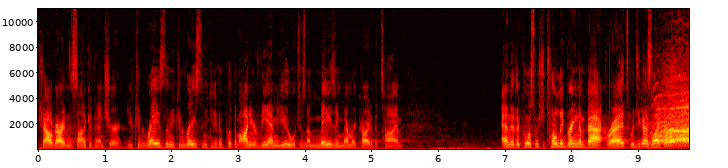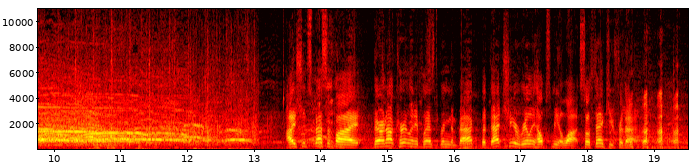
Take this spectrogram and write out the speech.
Chao Gardens Sonic Adventure. You can raise them, you can race them, you can even put them on your VMU, which was an amazing memory card at the time. And they're the coolest. We should totally bring them back, right? Would you guys like that? I should specify there are not currently any plans to bring them back, but that cheer really helps me a lot. So thank you for that.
